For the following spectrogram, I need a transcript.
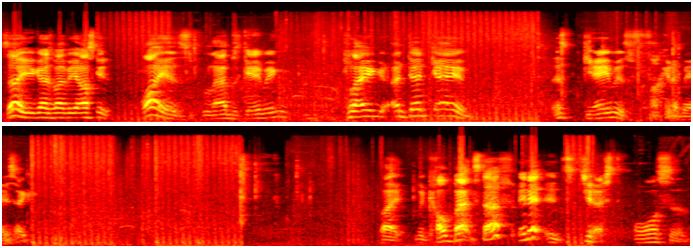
So, you guys might be asking, why is Labz Gaming playing a dead game? This game is fucking amazing. Like, the combat stuff in it, it's just awesome.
